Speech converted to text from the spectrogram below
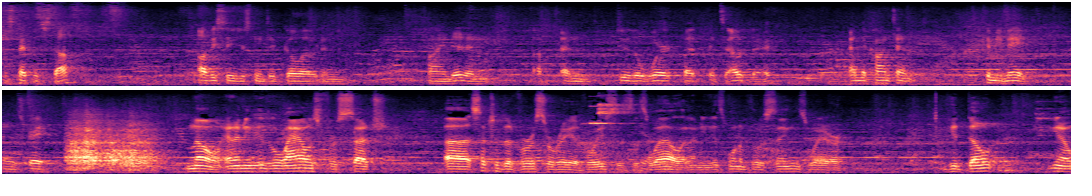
this type of stuff. Obviously, you just need to go out and find it and uh, and do the work, but it's out there, and the content can be made, and it's great. No, and I mean it allows for such uh, such a diverse array of voices as Yeah. well. And I mean it's one of those things where you don't, you know,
